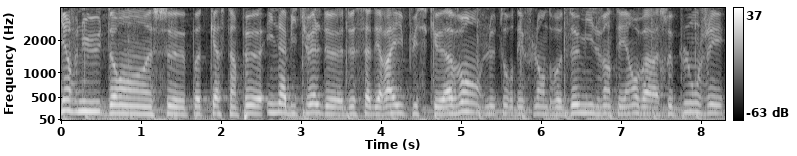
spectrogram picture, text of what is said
Bienvenue dans ce podcast un peu inhabituel de, de Saderail puisque avant le Tour des Flandres 2021, on va se plonger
